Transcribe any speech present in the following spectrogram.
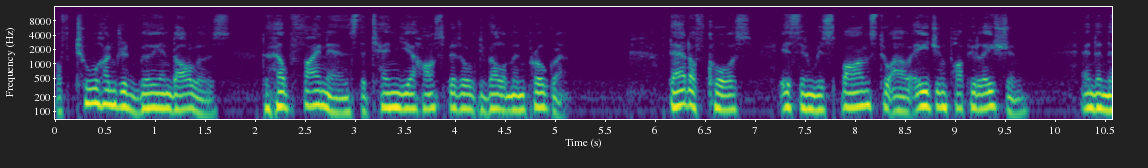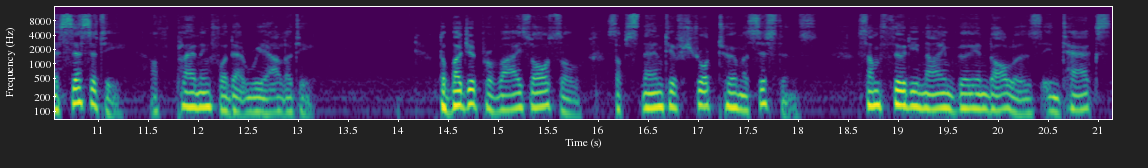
of $200 billion to help finance the 10 year hospital development program. That, of course, is in response to our aging population and the necessity of planning for that reality. The budget provides also substantive short-term assistance, some $39 billion in tax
